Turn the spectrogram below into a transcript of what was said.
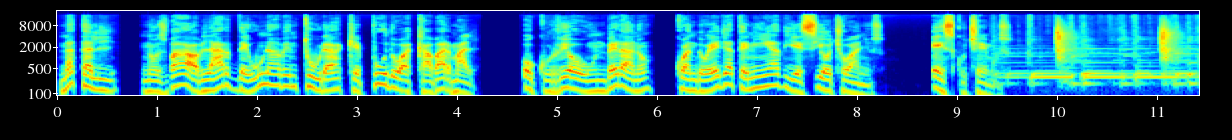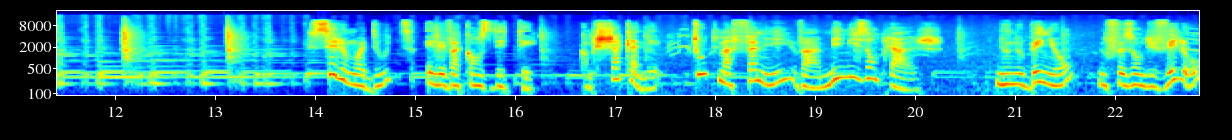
Natalie nos va a hablar de una aventura que pudo acabar mal. Ocurrió un verano cuando ella tenía 18 años. Escuchemos. C'est le mois d'août et les vacances d'été. Comme chaque année, toute ma famille va à Mimi's en plage. Nous nous baignons, nous faisons du vélo,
